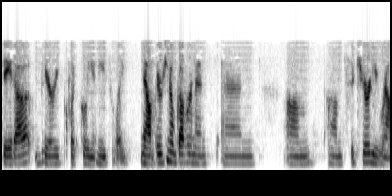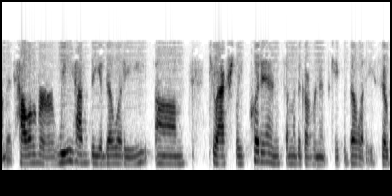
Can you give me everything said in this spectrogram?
data, very quickly and easily. Now, there's no governance and um, security around it. However, we have the ability to actually put in some of the governance capabilities. So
